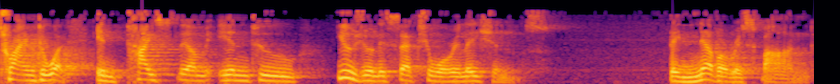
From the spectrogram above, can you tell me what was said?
Trying to what? Entice them into usually sexual relations. They never respond.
